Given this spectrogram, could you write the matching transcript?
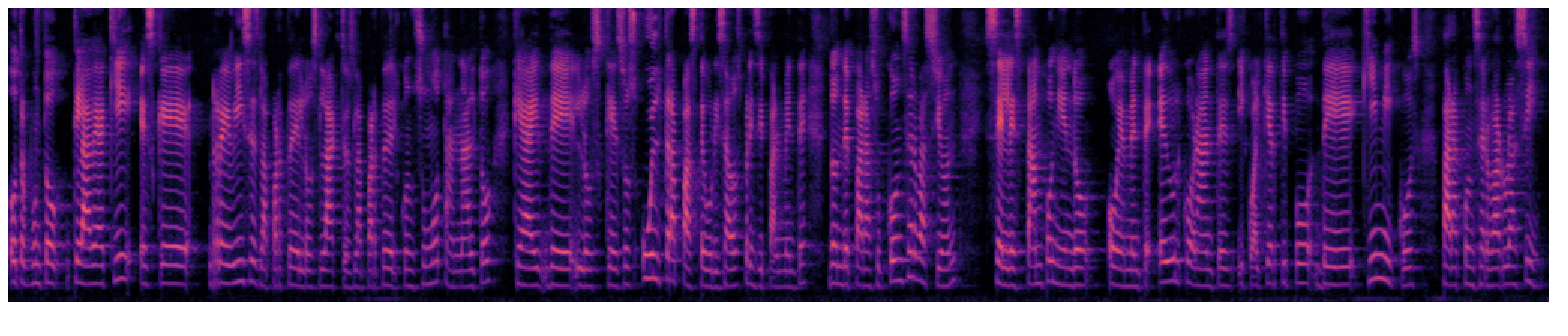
otro punto clave aquí es que revises la parte de los lácteos, la parte del consumo tan alto que hay de los quesos ultra pasteurizados principalmente, donde para su conservación se le están poniendo obviamente edulcorantes y cualquier tipo de químicos para conservarlo así.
